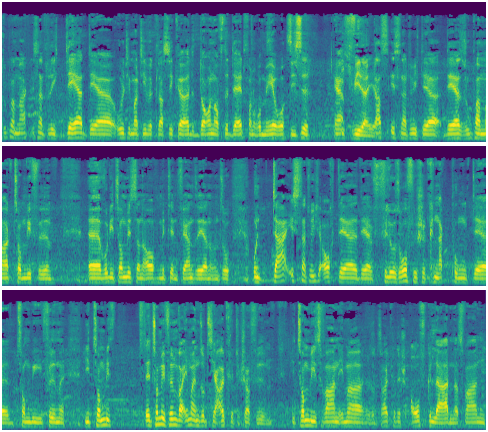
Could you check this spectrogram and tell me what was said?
Supermarkt ist natürlich der, der ultimative Klassiker, The Dawn of the Dead von Romero. Siehste, ja, ich wieder hier. Das ist natürlich der, der Supermarkt-Zombie-Film. Äh, wo die Zombies dann auch mit den Fernsehern und so. Und da ist natürlich auch der, der philosophische Knackpunkt der Zombie-Filme. Die Zombies der Zombie-Film war immer ein sozialkritischer Film. Die Zombies waren immer sozialkritisch aufgeladen. Das waren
